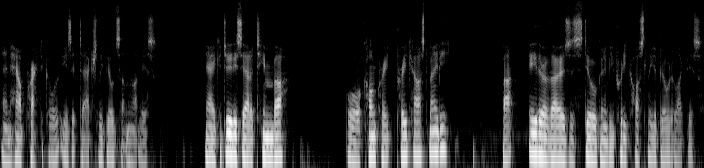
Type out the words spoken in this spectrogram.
and how practical is it to actually build something like this? Now you could do this out of timber or concrete precast maybe, but either of those is still going to be pretty costly to build it like this.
